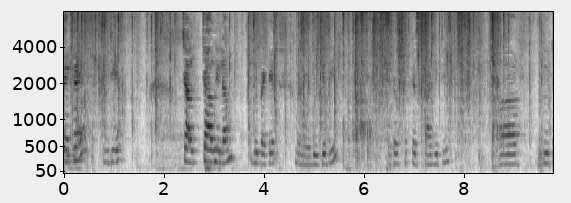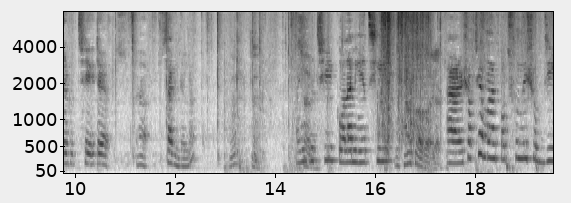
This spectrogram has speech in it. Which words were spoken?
দেখাই যে চাল চাল নিলাম, দুই প্যাকেট মানে দুই কেজি। এটা হচ্ছে একটা স্পাগেটি। আর দুইটা হচ্ছে এটা সয়াবিন তেল না? আমি হচ্ছে কলা নিয়েছি। আর সবচেয়ে আমার পছন্দের সবজি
